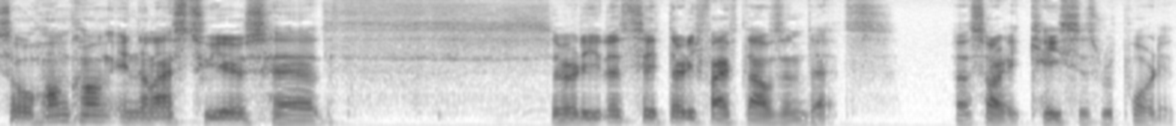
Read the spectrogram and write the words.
So Hong Kong in the last two years had 30, let's say 35,000 deaths. Uh, sorry, cases reported.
